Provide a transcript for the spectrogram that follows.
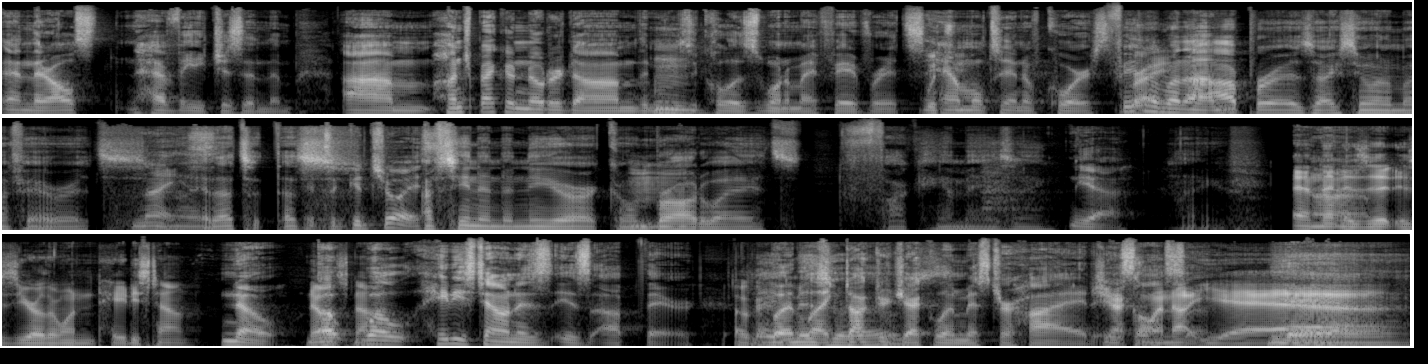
and they all have H's in them. Um, Hunchback of Notre Dame, the musical, is one of my favorites. Hamilton, of course. Phantom Right. of the Um, Opera is actually one of my favorites. Nice. Like, that's that's It's a good choice. I've seen it in New York Mm-hmm. on Broadway. It's fucking amazing. Yeah. Like, And then is Um, it is your other one Hadestown? No, No, Uh, it's not. Well, Hadestown is is up there. Okay. but like Dr. Miserables? Jekyll and Mr. Hyde. is Jekyll and also, Hyde, yeah. yeah,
